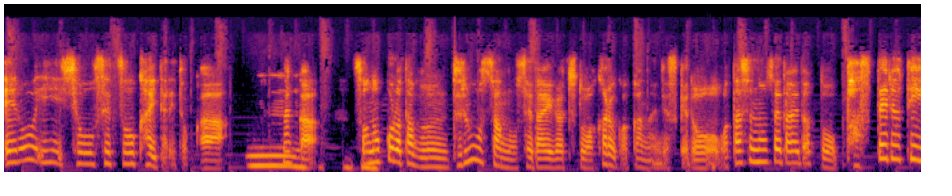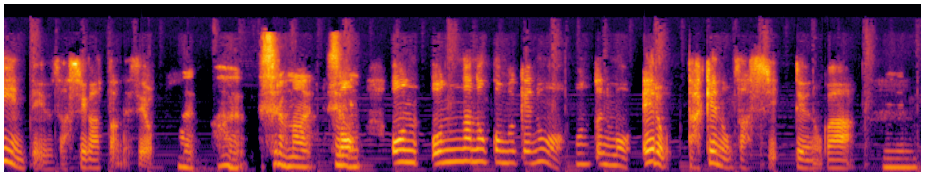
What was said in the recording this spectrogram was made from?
エロい小説を書いたりとかなんかその頃多分鶴本さんの世代がちょっと分かるか分かんないんですけど私の世代だと「パステルティーン」っていう雑誌があったんですよ。はい、はい、知らない。もう女の子向けの本当にもうエロだけの雑誌っていうのが、うん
